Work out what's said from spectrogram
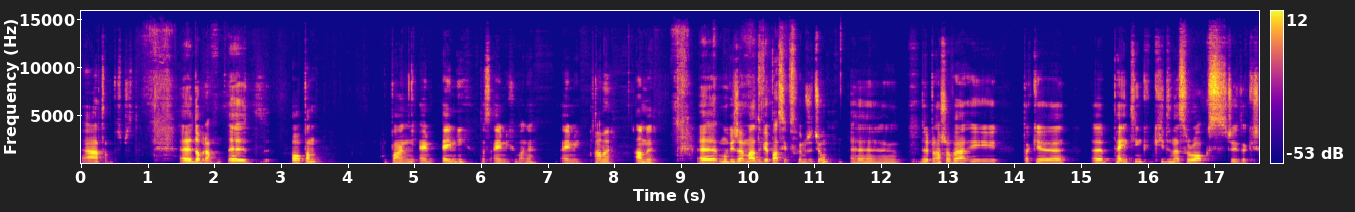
A, tam też przestań. E, dobra. E, o, pan, pani Am- Amy? To jest Amy chyba, nie? Amy. A my. Amy. E, mówi, że ma dwie pasje w swoim życiu. E, gry planszowe i takie e, painting kidness rocks, czyli jakieś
